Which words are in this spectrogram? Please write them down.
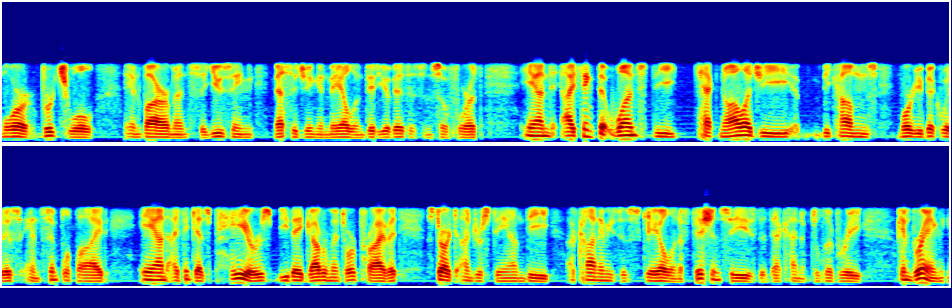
more virtual environments using messaging and mail and video visits and so forth. And I think that once the technology becomes more ubiquitous and simplified, and I think as payers, be they government or private, start to understand the economies of scale and efficiencies that that kind of delivery can bring,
